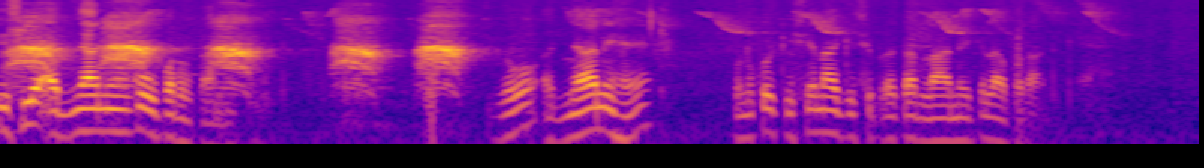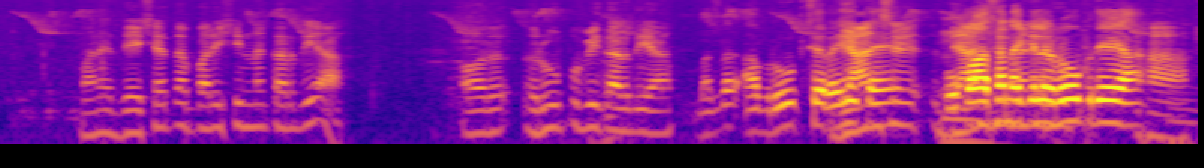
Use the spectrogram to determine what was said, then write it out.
इसलिए अज्ञानियों को ऊपर उठाने जो अज्ञानी है उनको किसी ना किसी प्रकार लाने के लिए अपराध किया माने देशता परिशीर्ण कर दिया। और रूप भी कर दिया। मतलब अब रूप से रहित है उपासना के लिए रूप दिया। हाँ।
